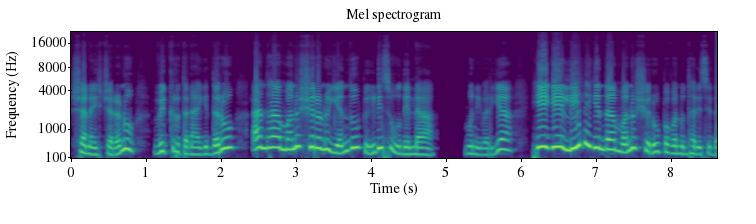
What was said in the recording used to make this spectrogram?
ಶನೈಶ್ಚರನು ವಿಕೃತನಾಗಿದ್ದರೂ ಅಂಥ ಮನುಷ್ಯರನ್ನು ಎಂದೂ ಪೀಡಿಸುವುದಿಲ್ಲ. ಮುನಿವರ್ಯ ಹೀಗೆ ಲೀಲೆಯಿಂದ ಮನುಷ್ಯ ರೂಪವನ್ನು ಧರಿಸಿದ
